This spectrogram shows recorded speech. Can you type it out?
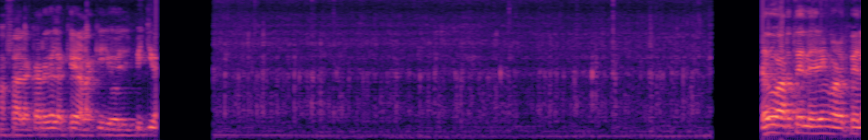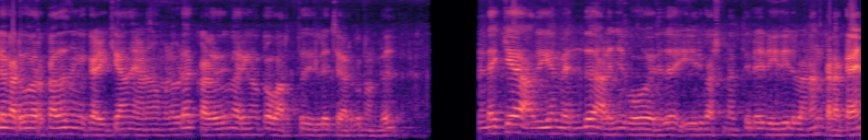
മസാലക്കറികളൊക്കെ ഇളക്കി യോജിപ്പിക്കുക. കടുക് വറുത്തില്ലെങ്കിലും കുഴപ്പമില്ല. കടുക് വറുക്കാതെ നിങ്ങൾക്ക് കഴിക്കാവുന്നതാണ്. നമ്മളിവിടെ കടുകും കാര്യങ്ങളൊക്കെ വറുത്ത് ഇതിൽ ചേർക്കുന്നുണ്ട്. വെണ്ടയ്ക്ക് അധികം വെന്ത് അളിഞ്ഞു പോകരുത്. ഈ ഒരു കഷ്ണത്തിലെ രീതിയിൽ വേണം കിടക്കാൻ.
